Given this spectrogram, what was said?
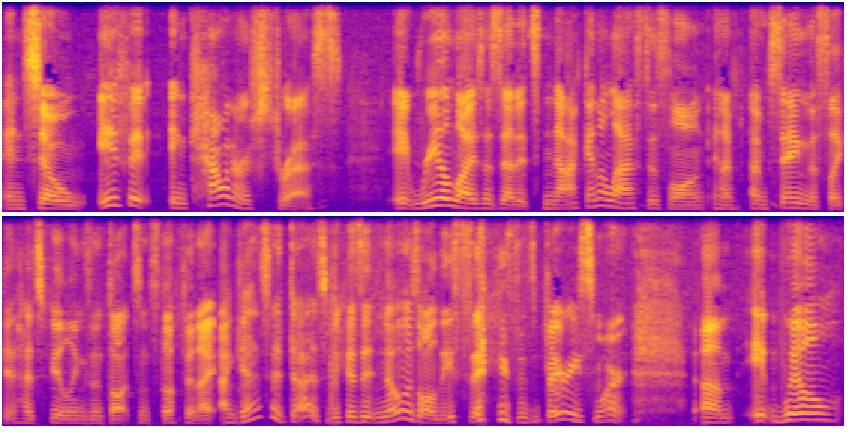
And so if it encounters stress, it realizes that it's not going to last as long. And I'm, I'm saying this like it has feelings and thoughts and stuff, and I, I guess it does because it knows all these things. it's very smart. Um, it will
